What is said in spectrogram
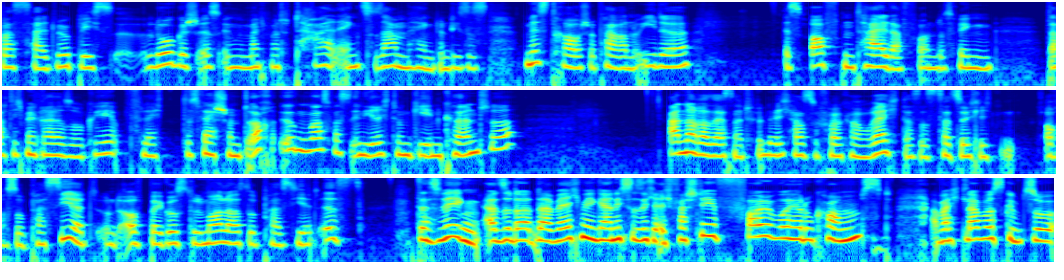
was halt wirklich logisch ist, irgendwie manchmal total eng zusammenhängt. Und dieses misstrauische, paranoide ist oft ein Teil davon. Deswegen dachte ich mir gerade so, okay, vielleicht, das wäre schon doch irgendwas, was in die Richtung gehen könnte. Andererseits natürlich hast du vollkommen recht, dass es tatsächlich auch so passiert und auch bei Gustl Moller so passiert ist. Deswegen, also da, da wäre ich mir gar nicht so sicher. Ich verstehe voll, woher du kommst, aber ich glaube, es gibt so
